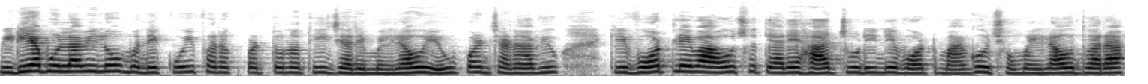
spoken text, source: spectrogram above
મીડિયા બોલાવી લો, મને કોઈ ફરક પડતો નથી. જ્યારે મહિલાઓ એવું પણ જણાવ્યું કે વોટ લેવા આવો છો ત્યારે હાથ જોડીને વોટ માંગો છો. મહિલાઓ દ્વારા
